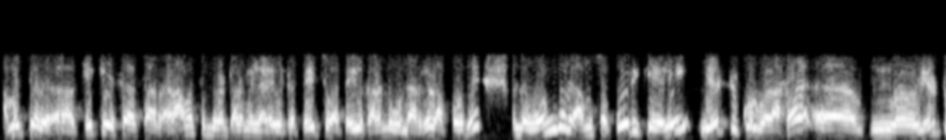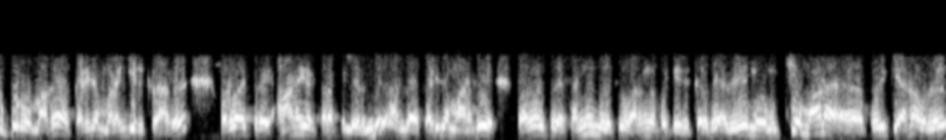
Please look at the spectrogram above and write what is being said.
அமைச்சர் கே. கே. சார் ராமச்சந்திரன் தலைமையில் நடைபெற்ற பேச்சுவார்த்தையில் கலந்து கொண்டார்கள். அப்போது அந்த ஒன்பது அம்ச கோரிக்கைகளை ஏற்றுக்கொள்வதாக எழுத்துப்பூர்வமாக கடிதம் வழங்கியிருக்கிறார்கள். வருவாய்த்துறை ஆணையர் தரப்பில் இருந்து அந்த கடிதமானது வருவாய்த்துறை சங்கங்களுக்கு வழங்கப்பட்டிருக்கிறது. அதிலே முக்கியமான கோரிக்கையாக அவர்கள்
